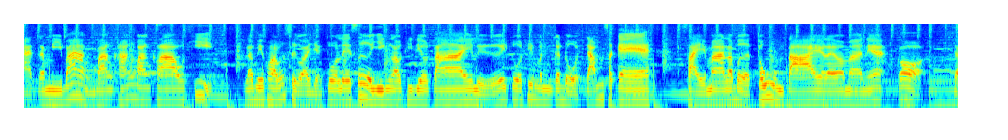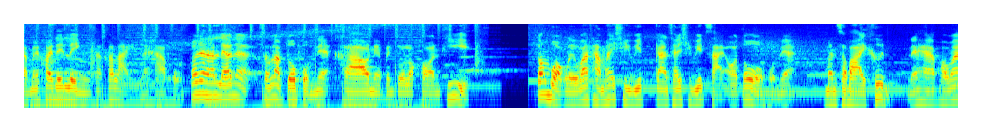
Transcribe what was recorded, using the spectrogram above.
อาจจะมีบ้างบางครั้งบางคราวที่เรามีความรู้สึกว่าอย่างตัวเลเซอร์ยิงเราทีเดียวตาย หรือตัวที่มันกระโดดจัมสแกร์ใส่มาระเบิดตุ้มตายอะไรประมาณนี้ก็จะไม่ค่อยได้เล็งสักเท่าไหร่นะครับผมเพราะฉะนั้นแล้วเนี่ยสำหรับตัวผมเนี่ยคราวเนี่ยเป็นตัวละครที่ต้องบอกเลยว่าทำให้ชีวิตการใช้ชีวิตสายออโต้ของผมเนี่ยมันสบายขึ้นนะฮะเพราะว่า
